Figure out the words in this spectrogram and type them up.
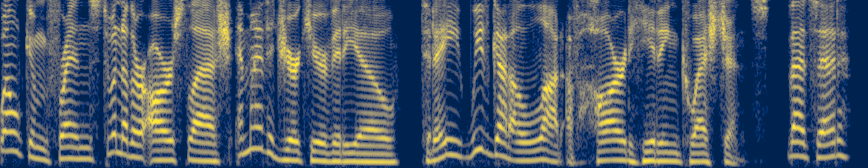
Welcome, friends, to another r slash Am I the Jerk here video. Today, we've got a lot of hard hitting questions. That said,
